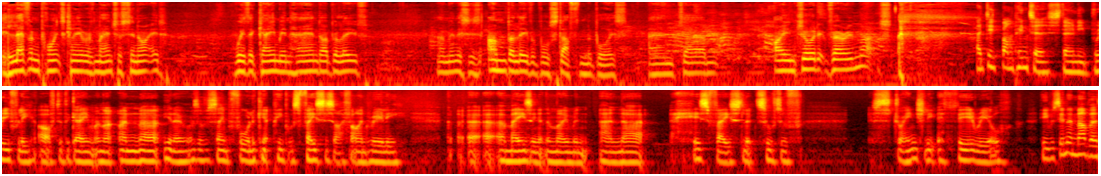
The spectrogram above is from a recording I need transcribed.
11 points clear of Manchester United with a game in hand, I believe. I mean, this is unbelievable stuff from the boys, and um, I enjoyed it very much. I did bump into Stoney briefly after the game, and and uh, you know, as I was saying before, looking at people's faces, I find really uh, uh amazing at the moment, and uh, his face looked sort of strangely ethereal he was in another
